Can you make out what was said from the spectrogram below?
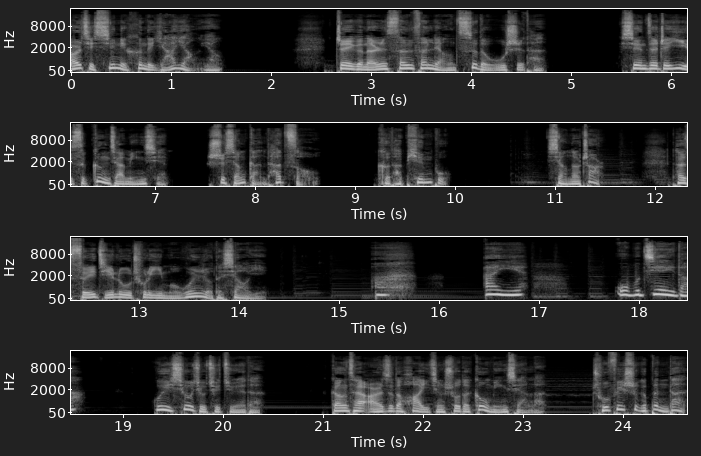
而且心里恨得牙痒痒。这个男人三番两次的无视他，现在这意思更加明显，是想赶他走，可他偏不。想到这儿，他随即露出了一抹温柔的笑意。啊，阿姨。我不介意的，魏秀秀却觉得，刚才儿子的话已经说的够明显了，除非是个笨蛋，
